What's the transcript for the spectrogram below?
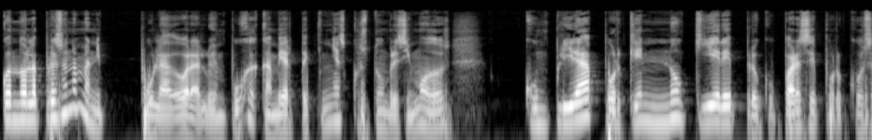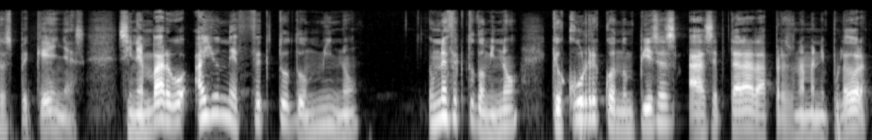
Cuando la persona manipuladora lo empuja a cambiar pequeñas costumbres y modos, cumplirá porque no quiere preocuparse por cosas pequeñas. Sin embargo, hay un efecto dominó, un efecto dominó que ocurre cuando empiezas a aceptar a la persona manipuladora.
